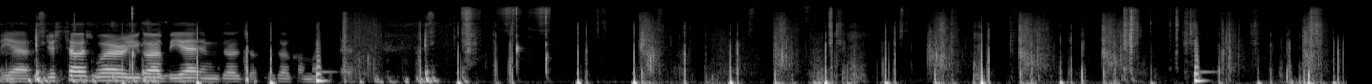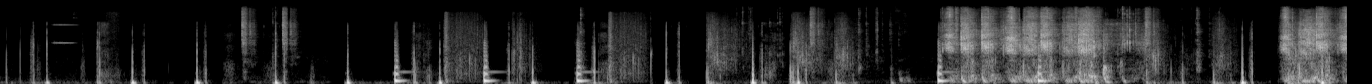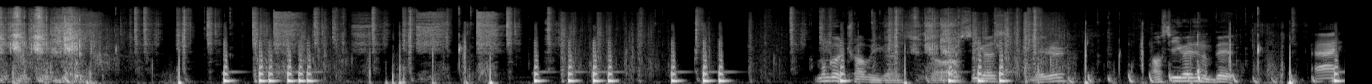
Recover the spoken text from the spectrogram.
Yeah, just tell us where you gotta be at, and we gotta go, we gotta come up there. Go travel, you guys. So I'll see you guys later. I'll see you guys in a bit. Alright.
